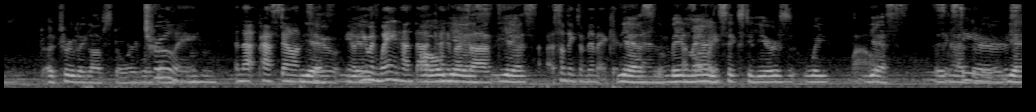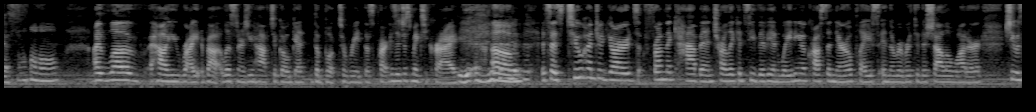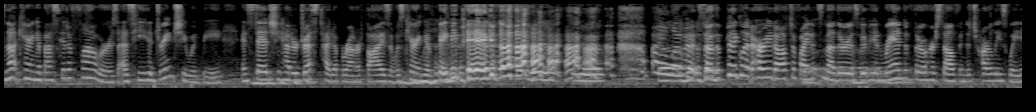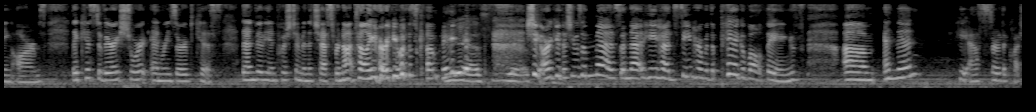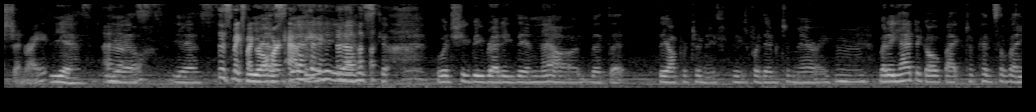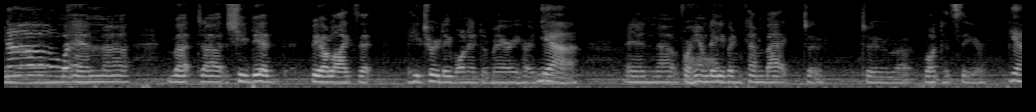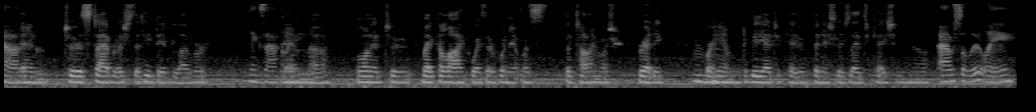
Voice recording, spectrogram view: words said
a truly love story. Truly. Mhm. And that passed down Yes, to you know yes. you and Wayne had that oh kind of yes as yes a something to mimic. yes And being married lovely. 60 years we Wow. yes it had to Sixty years. yes Aw. I love how you write about listeners. You have to go get the book to read this part because it just makes you cry. Yeah. um, it says 200 yards from the cabin, Charlie could see Vivian wading across the narrow place in the river through the shallow water. She was not carrying a basket of flowers as he had dreamed she would be. Instead, she had her dress tied up around her thighs and was carrying a baby pig. yes. I love it. So the piglet hurried off to find its mother as Vivian ran to throw herself into Charlie's waiting arms. They kissed a very short and reserved kiss. Then Vivian pushed him in the chest for not telling her he was coming. yes yes She argued that she was a mess and that he had seen her with a pig of all things. Um, and then he asks her the question, right? yes Oh. yes yes This makes my girl heart happy. yes. Would she be ready then now that that the opportunity for them to marry? Mm. But he had to go back to Pennsylvania. No. And, and uh, but uh, she did feel like that he truly wanted to marry her. at the Yeah. and uh, for him to even come back to to uh, want to see her Yeah, and to establish that he did love her exactly. and uh, wanted to make a life with her when it was the time was ready for Mhm. him to be educated, finish his education. You know. Absolutely.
